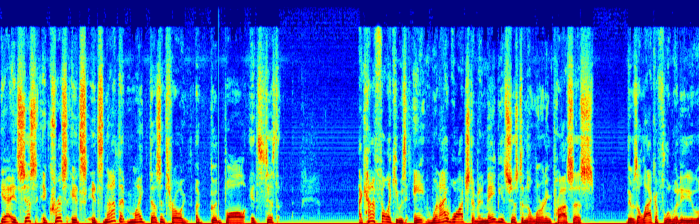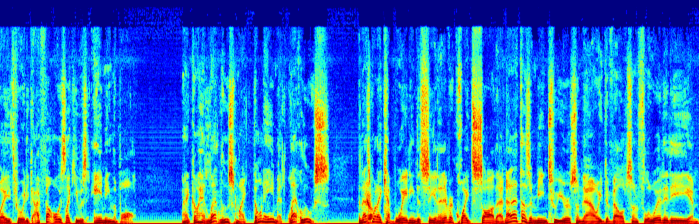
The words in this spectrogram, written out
Yeah, it's just it, Chris. It's it's not that Mike doesn't throw a, a good ball. It's just I kind of felt like he was when I watched him, and maybe it's just in the learning process. There was a lack of fluidity way through it. I felt always like he was aiming the ball. Right, go ahead, let loose, Mike. Don't aim it. Let loose. And that's yep. what I kept waiting to see, and I never quite saw that. Now that doesn't mean two years from now he developed some fluidity and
